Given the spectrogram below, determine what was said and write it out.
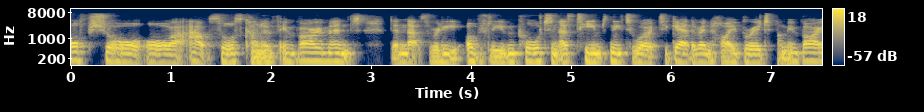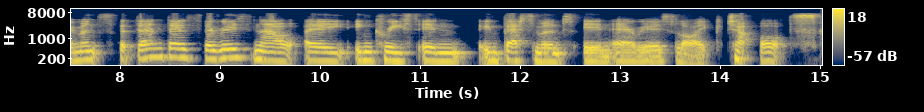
offshore or outsourced kind of environment, then that's really obviously important as teams need to work together in hybrid um, environments. But then there's there is now a increase in investment in areas like chatbots,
